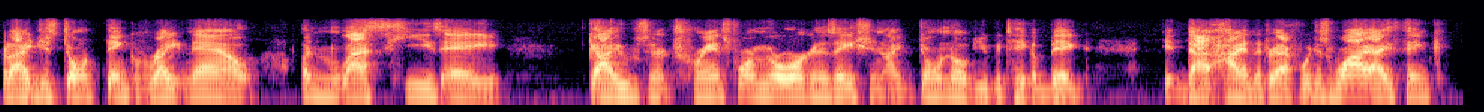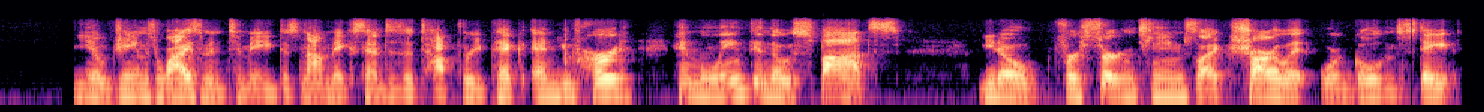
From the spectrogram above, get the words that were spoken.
but I just don't think right now, unless he's a guy who's going to transform your organization, I don't know if you could take a big eh, that high in the draft, which is why I think, you know, James Wiseman to me does not make sense as a top three pick. And you've heard him linked in those spots, you know, for certain teams like Charlotte or Golden State.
